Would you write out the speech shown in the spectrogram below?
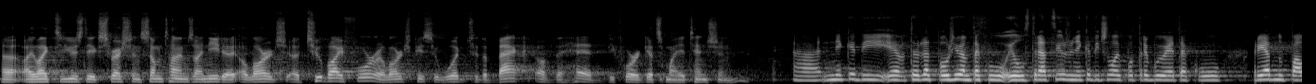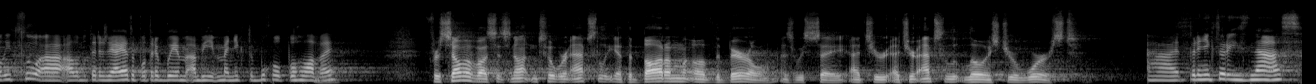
uh, I like to use the expression sometimes I need a, a large a two by four, a large piece of wood to the back of the head before it gets my attention. A niekedy, ja to rád používam takú ilustráciu, že niekedy človek potrebuje takú riadnu palicu, a, alebo teda, že ja, ja to potrebujem, aby ma niekto buchol po hlave. For some of us, it's not until we're absolutely at the bottom of the barrel, as we say, at your, at your absolute lowest, your worst, A pre niektorých z nás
